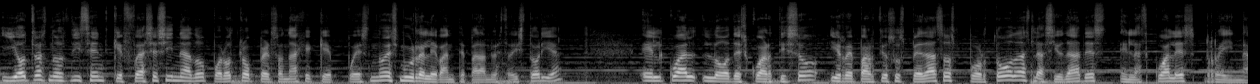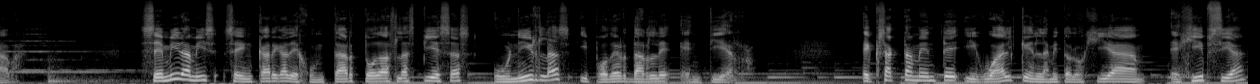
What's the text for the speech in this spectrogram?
y otras nos dicen que fue asesinado por otro personaje que pues no es muy relevante para nuestra historia, el cual lo descuartizó y repartió sus pedazos por todas las ciudades en las cuales reinaba. Semiramis se encarga de juntar todas las piezas, unirlas y poder darle entierro. Exactamente igual que en la mitología egipcia,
